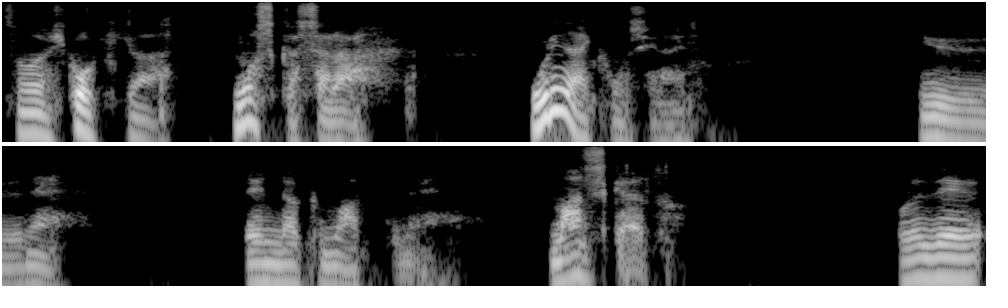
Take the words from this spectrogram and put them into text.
その飛行機が、もしかしたら、降りないかもしれないというね、連絡もあってね、マジかよと。これで、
